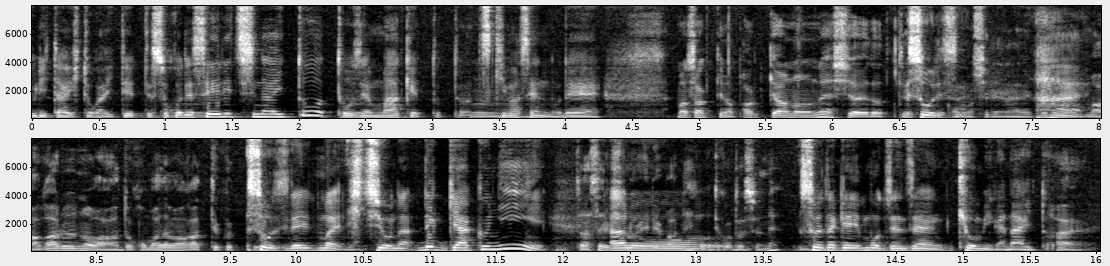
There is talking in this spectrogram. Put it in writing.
売りたい人がいてってそこで成立しないと当然マーケットってのはつきませんので、まあ、さっきのパッキャーのね試合だってそうです。かもしれないけど、はい。まあ、上がるのはどこまでも上がっていくっていう。そうですね、まあ、必要な。で逆に出せる人がいればね、ってことですよね。それだけもう全然興味がないと。はい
